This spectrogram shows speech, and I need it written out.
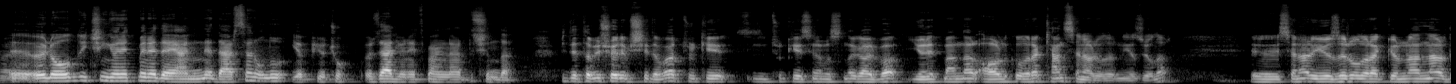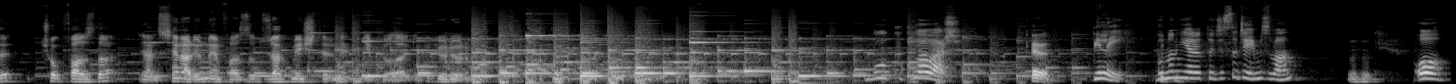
Evet. Ee, öyle olduğu için yönetmene de yani ne dersen onu yapıyor çok özel yönetmenler dışında. Bir de tabii şöyle bir şey de var. Türkiye Türkiye sinemasında galiba yönetmenler ağırlıklı olarak kendi senaryolarını yazıyorlar. Ee, senaryo yazarı olarak görünenler de çok fazla yani senaryonun en fazla düzeltme işlerini yapıyorlar gibi görüyorum. Bu kukla var. Evet. Billy. Bunun yaratıcısı James Wan. Hı hı. O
